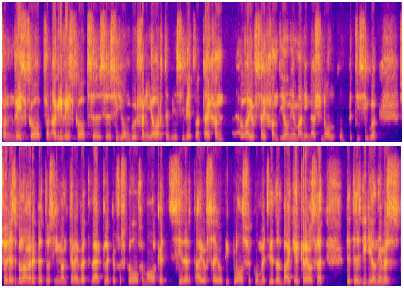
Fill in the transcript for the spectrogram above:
van Weskaap van Agri Weskaap se se se jongboer van die jaar te wees, jy weet, want hy gaan hy of sy gaan deelneem aan die nasionale kompetisie ook. So dis belangrik dat ons iemand kry wat werklik 'n verskil gemaak het sedert hy of sy op die plaas gekom het. Weet, want baie keer kry ons dat dit is die deelnemers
